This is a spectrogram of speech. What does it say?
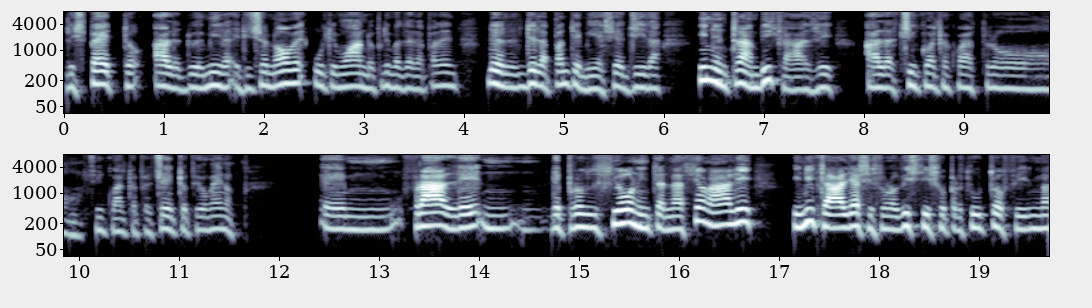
rispetto al 2019, ultimo anno prima della, della pandemia, si aggira in entrambi i casi al 54-50% più o meno. Ehm, fra le, le, produzioni internazionali in Italia si sono visti soprattutto film,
